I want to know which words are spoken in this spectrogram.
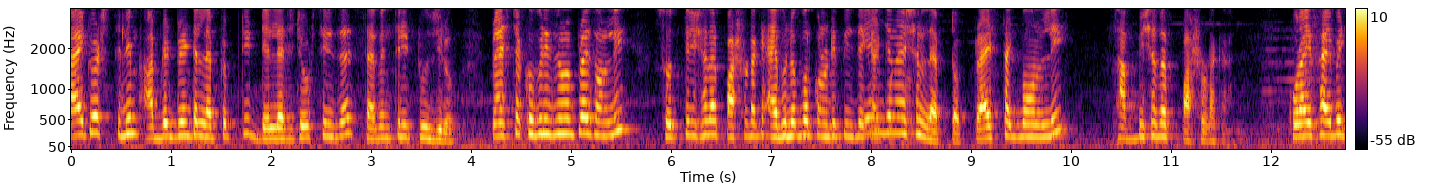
লাইট ওয়েট স্লিম আপডেট ব্রেন্টের ল্যাপটপটি ডেল ল্যাটিটিউড সিরিজের সেভেন থ্রি টু জিরো প্রাইসটা খুবই রিজনেবল প্রাইস অনলি ছত্রিশ হাজার পাঁচশো টাকা অ্যাভেলেবল কোনোটি পিস দিয়ে জেনারেশন ল্যাপটপ প্রাইস থাকবে অনলি ছাব্বিশ হাজার পাঁচশো টাকা। কোরাই ফাইভের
